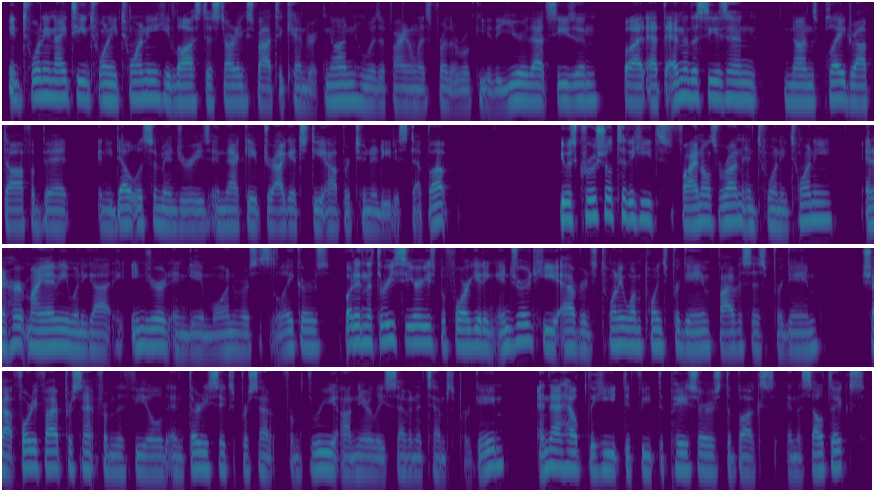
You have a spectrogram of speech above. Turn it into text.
In 2019 2020, he lost his starting spot to Kendrick Nunn, who was a finalist for the Rookie of the Year that season. But at the end of the season, Nunn's play dropped off a bit, and he dealt with some injuries, and that gave Dragic the opportunity to step up. He was crucial to the Heat's finals run in 2020, and it hurt Miami when he got injured in game one versus the Lakers. But in the three series before getting injured, he averaged 21 points per game, 5 assists per game, shot 45% from the field and 36% from three on nearly seven attempts per game, and that helped the Heat defeat the Pacers, the Bucks, and the Celtics.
